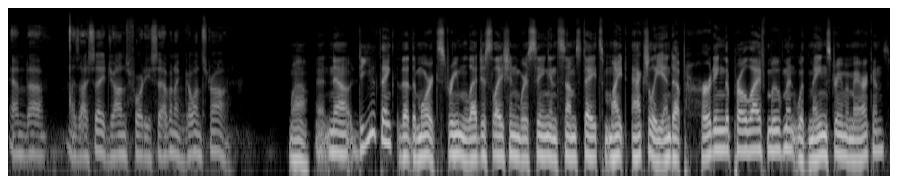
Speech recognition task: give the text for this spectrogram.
and uh, as I say, John's 47 and going strong. Wow. Uh, now, do you think that the more extreme legislation we're seeing in some states might actually end up hurting the pro life movement with mainstream Americans?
